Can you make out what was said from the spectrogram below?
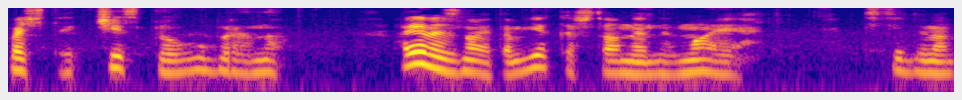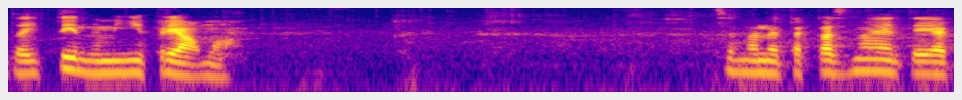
Бачите, як чисто убрано. А я не знаю, там є каштани, немає. Сюди треба йти, але мені прямо. Це в мене така, знаєте, як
